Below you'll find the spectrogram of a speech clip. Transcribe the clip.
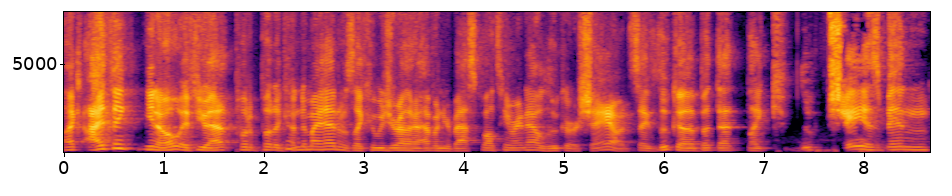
like I think you know, if you had put put a gun to my head and was like, who would you rather have on your basketball team right now, Luka or Shai?" I would say Luka, but that like Luke, Shai has been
